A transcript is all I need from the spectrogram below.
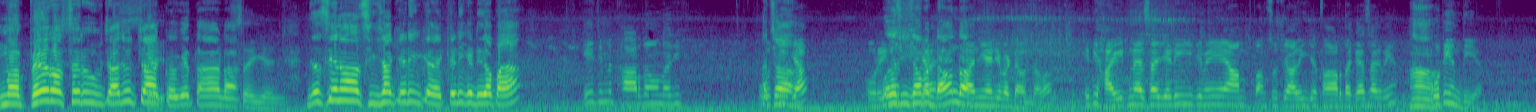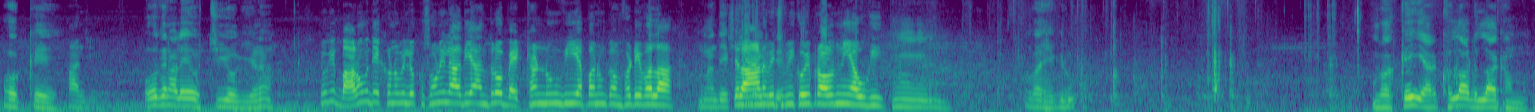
ਮੈਂ ਫੇਰ ਉਸੇ ਰੂਪ ਚ ਆਜੂ ਝਾਕੋਗੇ ਤਾਂ ਨਾ। ਸਹੀ ਹੈ ਜੀ। ਜੱਸੀ ਨਾਲ ਸ਼ੀਸ਼ਾ ਕਿਹੜੀ ਕਿਹੜੀ ਗੱਡੀ ਦਾ ਪਾਇਆ? ਇਹ ਜਿਵੇਂ ਥਾਰ ਦਾ ਹੁੰਦਾ ਜੀ। ਉਹ ਅੱਛਾ। ਚੀਜ਼ ਆ original ਉਹਦਾ ਸ਼ੀਸ਼ਾ। ਵੱਡਾ ਹੁੰਦਾ? ਹਾਂਜੀ ਹਾਂਜੀ ਵੱਡਾ ਹੁੰਦਾ ਵਾ। ਇਹਦੀ ਹਾਈਟਨੈਸ ਹੈ ਜਿਹੜੀ ਜਿਵੇਂ ਆਮ 540 ਜਾਂ ਥਾਰ ਦਾ ਕਹਿ ਸਕਦੇ ਆ। ਉਹਦੀ ਹੁੰਦੀ ਆ। ਓਕੇ। ਹਾਂਜੀ। ਉਹਦੇ ਨਾਲ ਇਹ ਉੱਚੀ ਹੋ ਗਈ ਹੈ ਨਾ। ਕਿਉਂਕਿ ਬਾਹਰੋਂ ਵੀ ਦੇਖਣ ਨੂੰ ਵੀ ਲੁੱਕ ਸੋਹਣੀ ਲੱਗਦੀ ਆ ਅੰਦਰੋਂ ਬੈਠਣ ਨੂੰ ਵੀ ਆਪਾਂ ਨੂੰ ਕੰਫਰਟੇਬਲ ਆ। ਚਲਾਉਣ ਵਿੱਚ ਵੀ ਕੋਈ ਪ੍ਰੋਬਲਮ ਨਹੀਂ ਆਊਗੀ। ਹੂੰ। ਵਾਹਿਗੁਰੂ। ਵਾਕਈ ਯਾਰ ਖੁੱਲਾ ਡੁੱਲਾ ਕੰਮ।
